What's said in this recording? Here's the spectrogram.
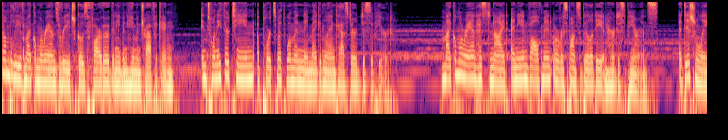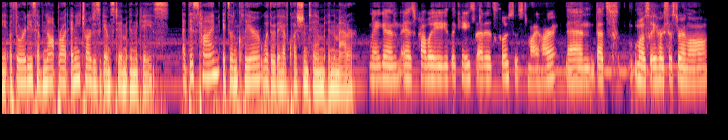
Some believe Michael Moran's reach goes farther than even human trafficking. In 2013, a Portsmouth woman named Megan Lancaster disappeared. Michael Moran has denied any involvement or responsibility in her disappearance. Additionally, authorities have not brought any charges against him in the case. At this time, it's unclear whether they have questioned him in the matter. Megan is probably the case that is closest to my heart. And that's mostly her sister in law,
